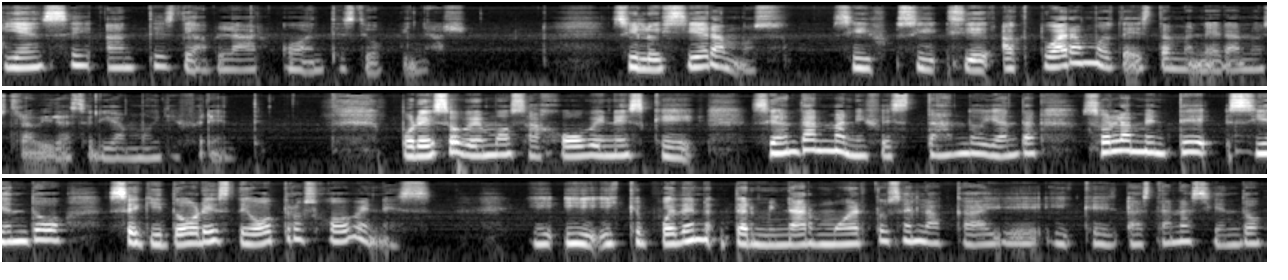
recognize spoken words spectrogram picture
piense antes de hablar o antes de opinar. Si lo hiciéramos, si, si, si actuáramos de esta manera, nuestra vida sería muy diferente. Por eso vemos a jóvenes que se andan manifestando y andan solamente siendo seguidores de otros jóvenes y, y, que pueden terminar muertos en la calle y que están haciendo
